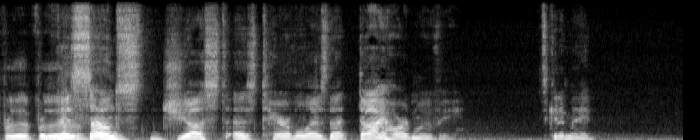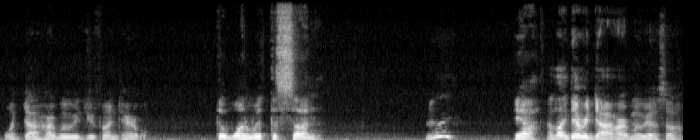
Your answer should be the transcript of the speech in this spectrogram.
for the for the. This sounds just as terrible as that Die Hard movie. Let's get it made. What Die Hard movie did you find terrible? The one with the sun. Really? Yeah. I liked every Die Hard movie I saw.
